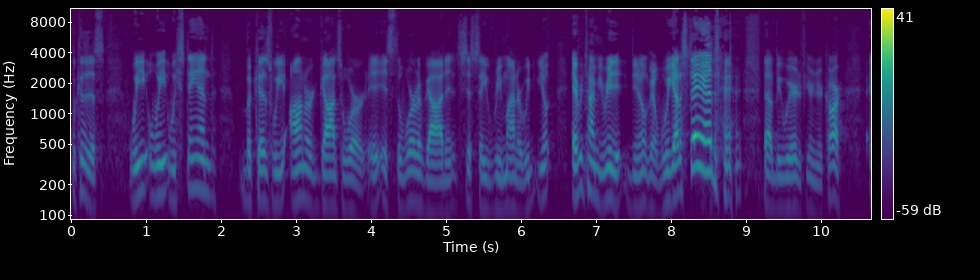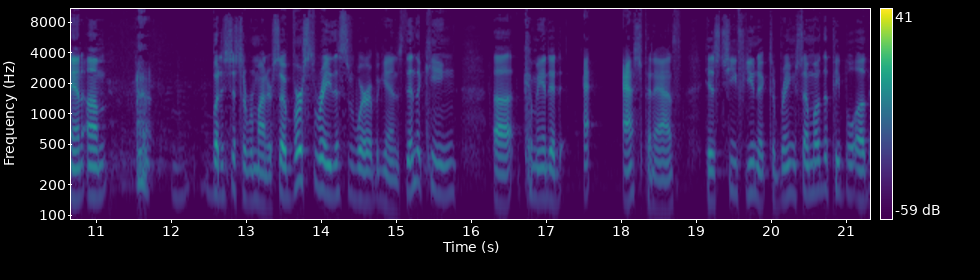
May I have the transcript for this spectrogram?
because of this. We, we, we stand because we honor God's word. It, it's the word of God, and it's just a reminder. We, you know, every time you read it, you know, we got to stand. that would be weird if you're in your car. And, um, but it's just a reminder. So, verse 3, this is where it begins. Then the king uh, commanded A- Ashpenaz, his chief eunuch, to bring some of the people of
